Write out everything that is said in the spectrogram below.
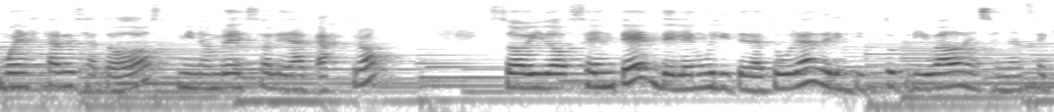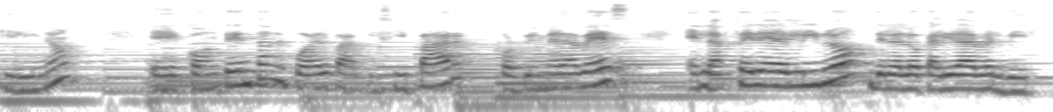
Buenas tardes a todos, mi nombre es Soledad Castro, soy docente de lengua y literatura del Instituto Privado de Enseñanza Quilino eh, contentas de poder participar por primera vez en la Feria del Libro de la localidad de Belleville.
